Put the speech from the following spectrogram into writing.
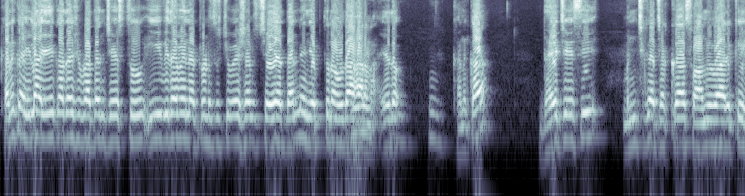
కనుక ఇలా ఏకాదశి వ్రతం చేస్తూ ఈ విధమైనటువంటి సిచ్యువేషన్స్ చేయొద్దని నేను చెప్తున్న ఉదాహరణ. ఏదో. కనుక దయచేసి మంచిగా చక్కగా స్వామివారికి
